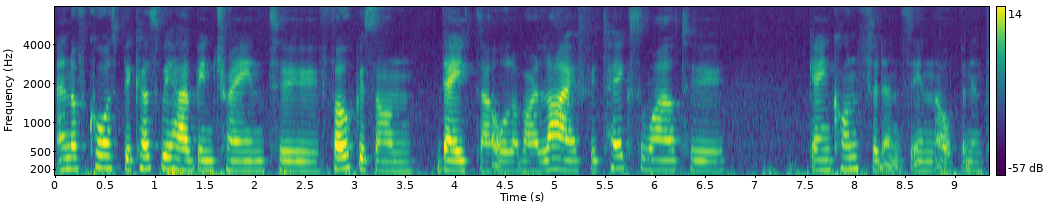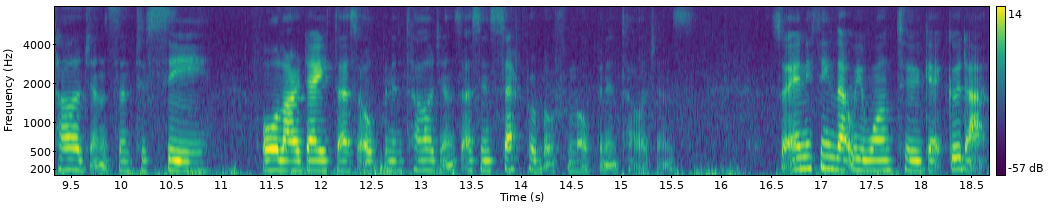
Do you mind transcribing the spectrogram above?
And of course, because we have been trained to focus on data all of our life, it takes a while to gain confidence in open intelligence and to see all our data as open intelligence, as inseparable from open intelligence. So anything that we want to get good at,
